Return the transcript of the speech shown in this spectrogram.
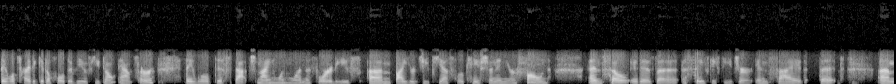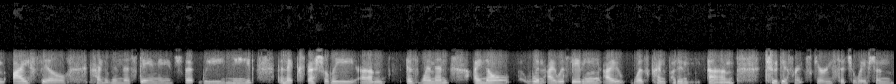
They will try to get a hold of you if you don't answer. They will dispatch 911 authorities um, by your GPS location in your phone. And so it is a, a safety feature inside that um, I feel kind of in this day and age that we need, and especially um, as women. I know when I was dating, I was kind of put in um, two different scary situations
